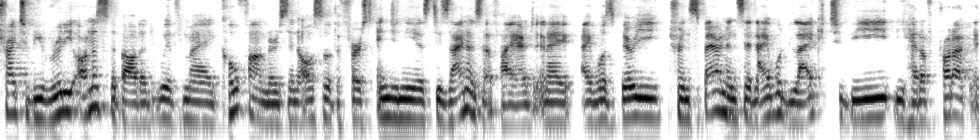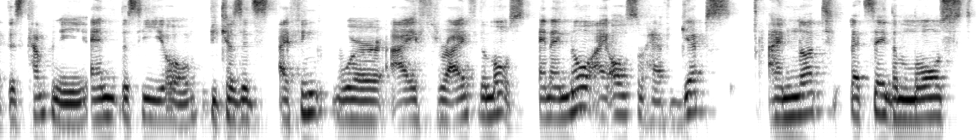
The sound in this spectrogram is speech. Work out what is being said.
tried to be really honest about it with my co-founders and also the first engineers, designers I've hired. And I, I was very transparent and said, I would like to be the head of product at this company and the CEO because it's, I think, where I thrive the most. And I know I also have gaps. I'm not, let's say, the most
